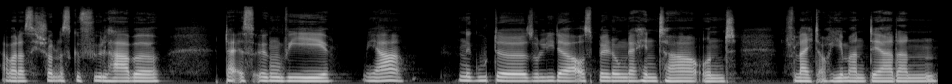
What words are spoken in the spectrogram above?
aber dass ich schon das Gefühl habe, da ist irgendwie, ja, eine gute, solide Ausbildung dahinter und vielleicht auch jemand, der dann,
